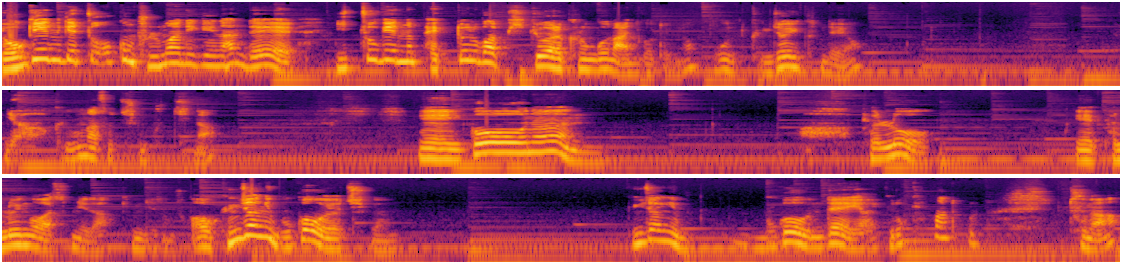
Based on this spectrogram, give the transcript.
여기에 있는 게 조금 불만이긴 한데 이쪽에 있는 백돌과 비교할 그런 건 아니거든요. 이건 굉장히 큰데요. 야, 그리고 나서 지금 붙이나? 예, 이거는 아, 별로 예, 별로인 것 같습니다. 김지 선수가. 어, 굉장히 무거워요, 지금. 굉장히 무거운데 야, 이렇게 봐도 두나?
